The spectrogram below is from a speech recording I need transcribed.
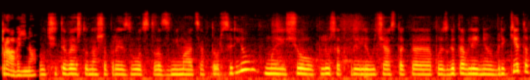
правильно. Учитывая, что наше производство занимается вторсырьем, мы еще плюс открыли участок э, по изготовлению брикетов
